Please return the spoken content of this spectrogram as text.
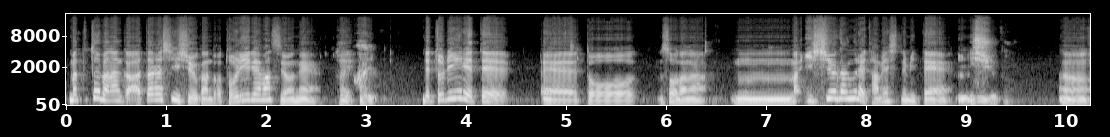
まあ例えばなんか新しい習慣とか取り入れますよね。はい。はいで、取り入れて、えっ、と、そうだな、うーん、まあ一週間ぐらい試してみて、うん一週間。うん。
